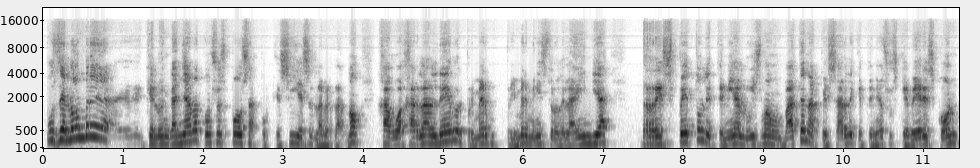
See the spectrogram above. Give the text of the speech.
pues del hombre eh, que lo engañaba con su esposa, porque sí, esa es la verdad, ¿no? Jawaharlal Nehru, el primer, primer ministro de la India, respeto le tenía a Luis Mountbatten a pesar de que tenía sus que veres con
